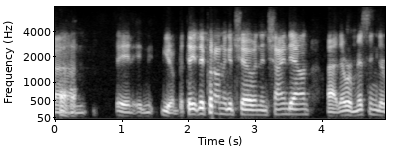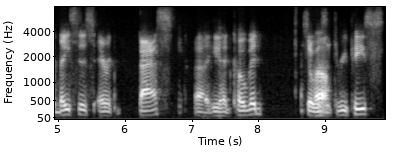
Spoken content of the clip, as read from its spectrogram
Um, and, and, you know, but they, they put on a good show. And then Shinedown, uh, they were missing their bassist Eric Bass. Uh, he had COVID, so it was a three piece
